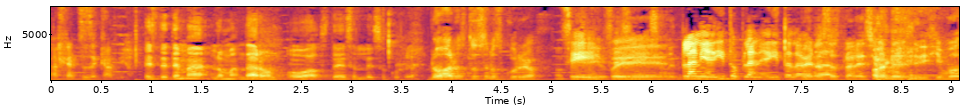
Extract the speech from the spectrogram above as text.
Agentes de Cambio. ¿Este tema lo mandaron o a ustedes se les ocurrió? No, a nosotros se nos ocurrió. Sí, sí, fue sí. Planeadito, planeadito, la de nuestras verdad. planeaciones y dijimos,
